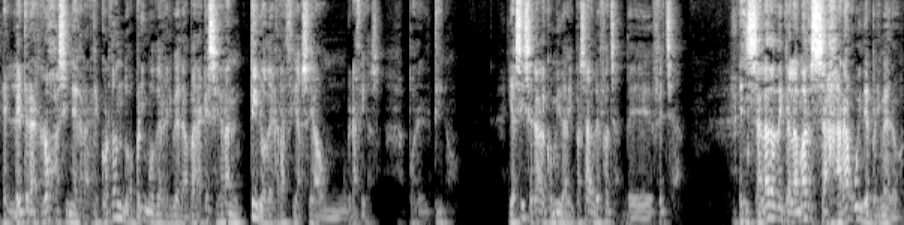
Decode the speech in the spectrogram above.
en letras rojas y negras, recordando a Primo de Rivera para que ese gran tiro de gracia sea un gracias por el tino. Y así será la comida y pasada de fecha, de fecha. Ensalada de calamar saharaui de primero,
